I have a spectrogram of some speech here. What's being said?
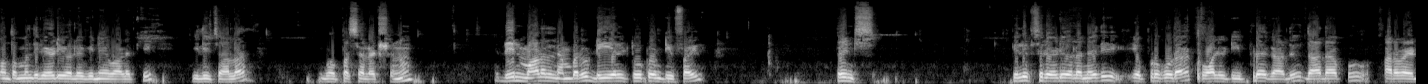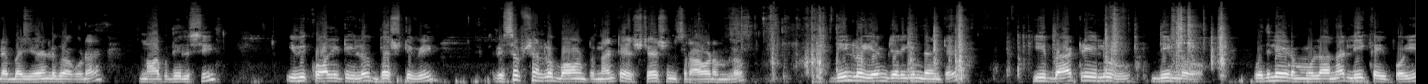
కొంతమంది రేడియోలో వినే వాళ్ళకి ఇది చాలా గొప్ప సెలక్షను దీని model number DL two twenty five prince Philips రేడియోలు అనేది ఎప్పుడు కూడా క్వాలిటీ ఇప్పుడే కాదు. దాదాపు అరవై డెబ్బై ఏళ్ళుగా కూడా నాకు తెలిసి ఇవి క్వాలిటీలో బెస్ట్ ఇవి. రిసెప్షన్లో బాగుంటుంది అంటే స్టేషన్స్ రావడంలో. దీనిలో ఏం జరిగిందంటే ఈ బ్యాటరీలు దీనిలో వదిలేయడం మూలాన లీక్ అయిపోయి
